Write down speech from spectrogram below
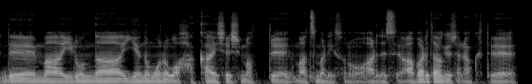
でまあいろんな家のものを破壊してしまって、まあ、つまりそのあれですよ暴れたわけじゃなくて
